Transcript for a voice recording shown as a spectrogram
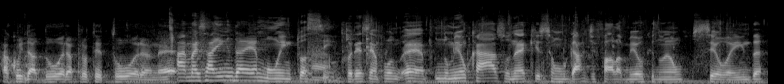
a cuidadora, a protetora, né? Ah, mas ainda é muito assim. Por exemplo, é, no meu caso, né, que isso é um lugar de fala meu, que não é o seu ainda,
